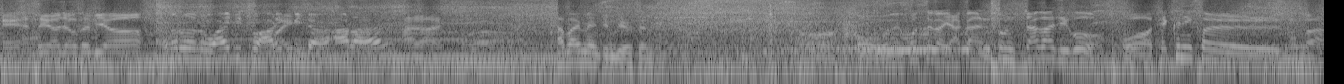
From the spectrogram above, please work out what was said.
네, 안녕하세요 정섭이요 오늘은 YB2 R입니다. RR. 알알 사발면 준비해 오셨네 어, 어, 오늘 코스가 약간 좀 작아지고 와 테크니컬 뭔가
